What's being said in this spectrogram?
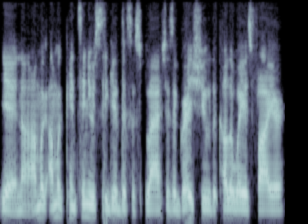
Yeah, no, I'm gonna I'm gonna continuously give this a splash. It's a great shoe. The colorway is fire.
